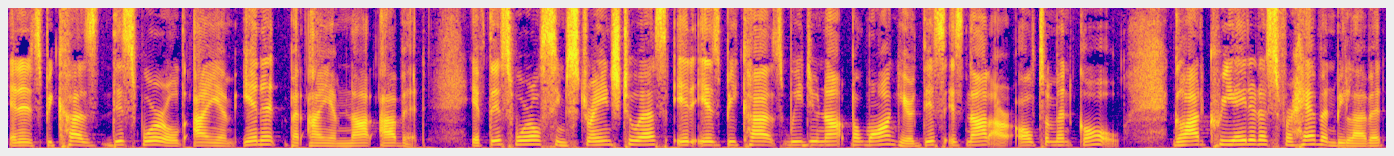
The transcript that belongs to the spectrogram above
And it's because this world, I am in it, but I am not of it. If this world seems strange to us, it is because we do not belong here. This is not our ultimate goal. God created us for heaven, beloved.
